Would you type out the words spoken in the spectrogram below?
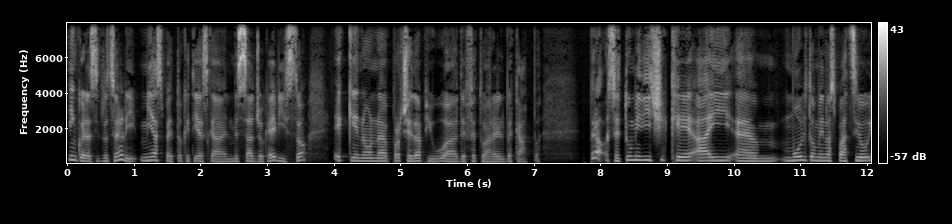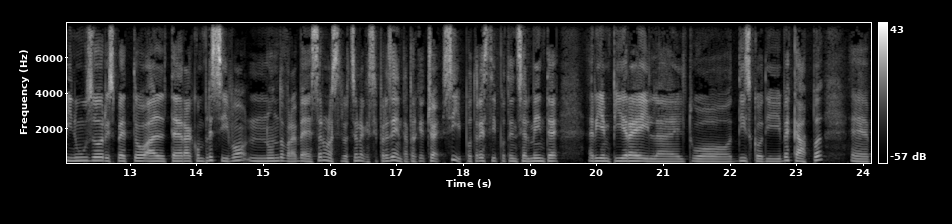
In quella situazione lì mi aspetto che ti esca il messaggio che hai visto e che non proceda più ad effettuare il backup. Però se tu mi dici che hai ehm, molto meno spazio in uso rispetto al Terra complessivo, non dovrebbe essere una situazione che si presenta, perché cioè sì, potresti potenzialmente riempire il, il tuo disco di backup, eh,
